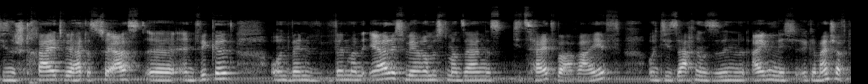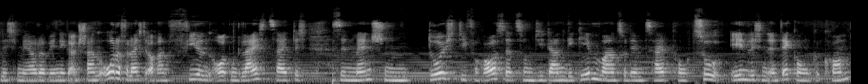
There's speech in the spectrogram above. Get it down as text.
diesen Streit, wer hat das zuerst äh, entwickelt. Und wenn, wenn man ehrlich wäre, müsste man sagen, es, die Zeit war reif und die Sachen sind eigentlich gemeinschaftlich mehr oder weniger entstanden. Oder vielleicht auch an vielen Orten gleichzeitig sind Menschen durch die Voraussetzungen, die dann gegeben waren zu dem Zeitpunkt, zu ähnlichen Entdeckungen gekommen.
